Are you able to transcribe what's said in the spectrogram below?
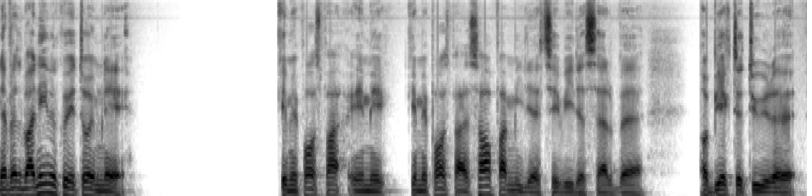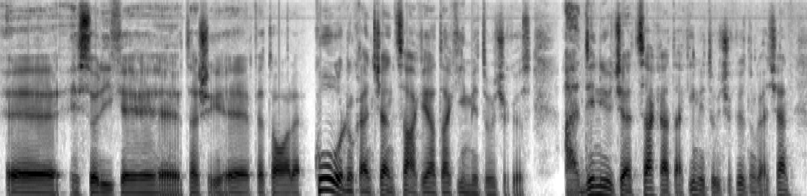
Në vendbanimin ku jetojmë ne, kemi pas pa, jemi, kemi pas pa sa familje civile serbe, objektet e tyre historike tash fetare kurrë nuk kanë qenë cak i atakimit të UÇK-së. A e dini ju që cak i atakimit të UÇK-së nuk ka qenë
